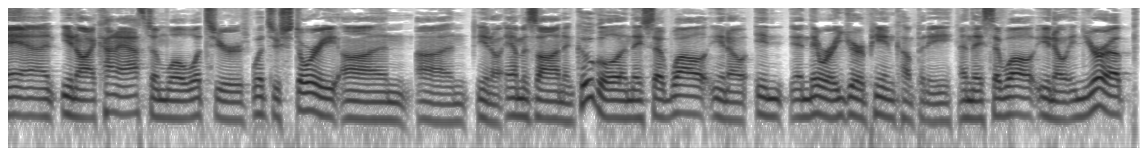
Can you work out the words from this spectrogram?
and you know, I kind of asked them, "Well, what's your what's your story on on you know Amazon and Google?" And they said, "Well, you know, in and they were a European company, and they said, well, you know, in Europe,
